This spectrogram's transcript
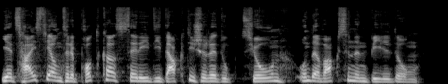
Jetzt heißt ja unsere Podcast-Serie Didaktische Reduktion und Erwachsenenbildung.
